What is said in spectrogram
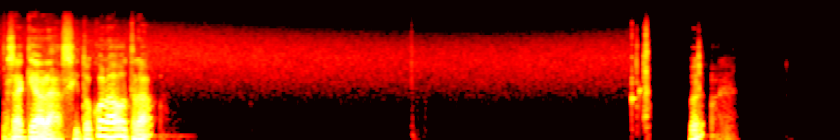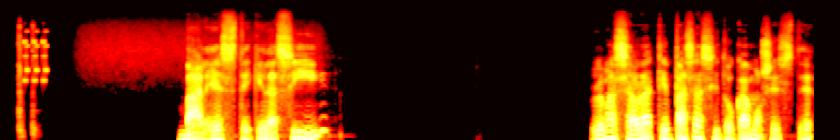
Pasa que ahora, si toco la otra... Vale, este queda así problema es ahora qué pasa si tocamos este.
